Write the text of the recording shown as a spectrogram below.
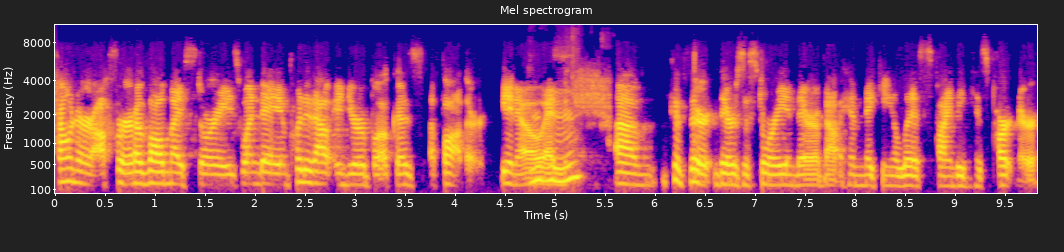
counter offer of all my stories one day and put it out in your book as a father you know mm-hmm. and um because there there's a story in there about him making a list finding his partner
